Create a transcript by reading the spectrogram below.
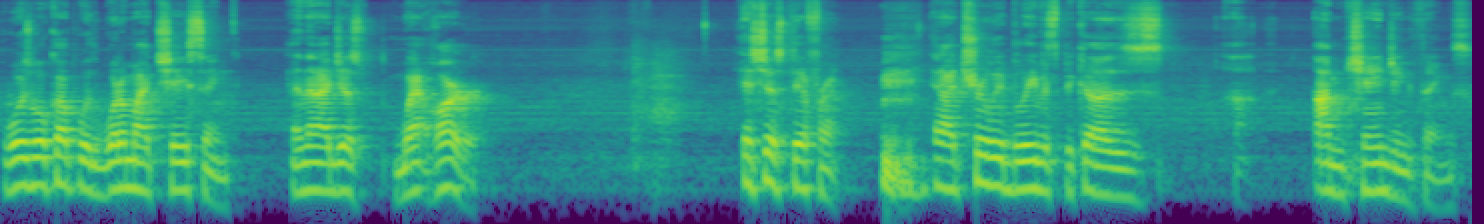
I've always woke up with what am I chasing? And then I just went harder. It's just different. and I truly believe it's because uh, I'm changing things.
